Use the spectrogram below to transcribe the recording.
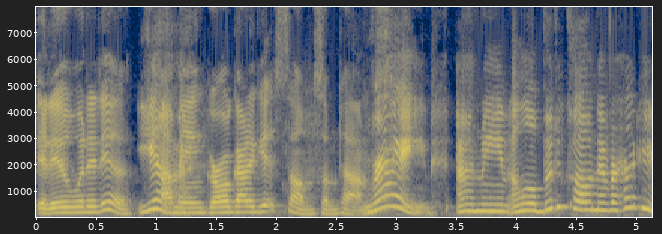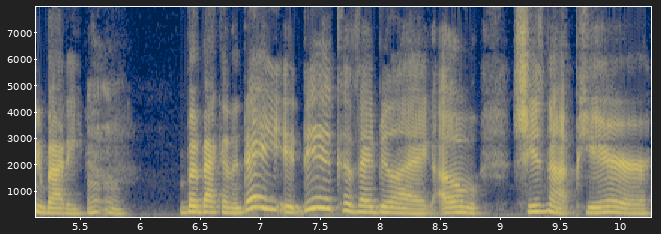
it is what it is. Yeah. I mean, girl got to get some sometimes. right. I mean, a little booty call never hurt anybody. Mm-mm. But back in the day, it did because they'd be like, oh, she's not pure.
